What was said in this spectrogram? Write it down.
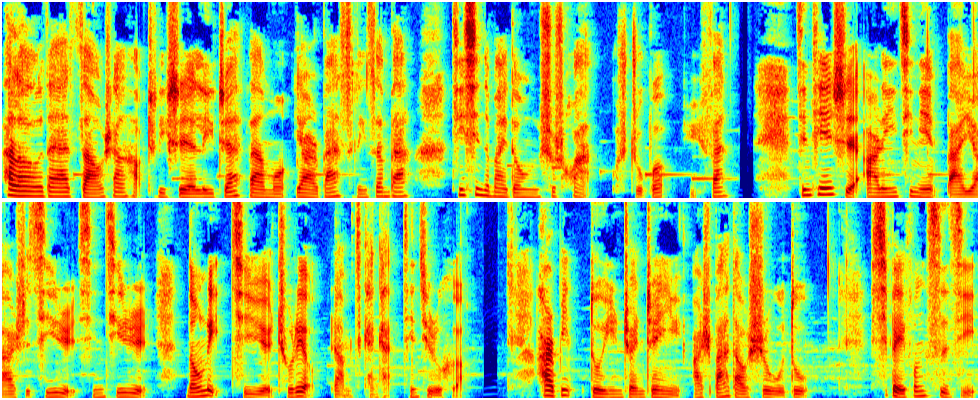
Hello，大家早上好，这里是荔枝 FM 幺二八四零三八，听心的脉动说说话，我是主播雨帆。今天是二零一七年八月二十七日，星期日，农历七月初六。让我们去看看天气如何。哈尔滨多云转阵雨，二十八到十五度，西北风四级，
